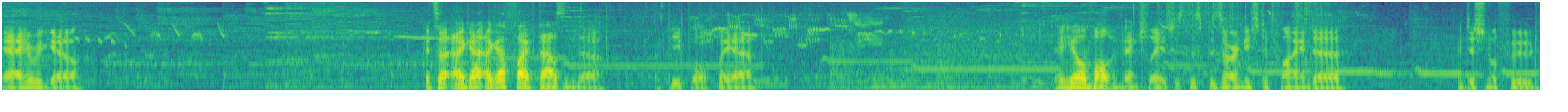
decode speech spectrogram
Yeah, here we go. It's uh, I got I got 5,000 though of people, but yeah. yeah. He'll evolve eventually. It's just this bazaar needs to find uh, additional food.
